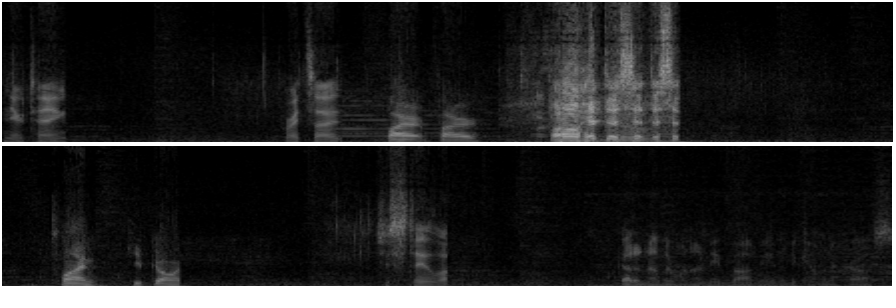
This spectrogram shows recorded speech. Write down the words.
Near tank. Right side. Fire, fire. Oh, hit this, hit this, hit. It's fine. Keep going. Just stay alive. Got another one on me, Bobby. They'll be coming across.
